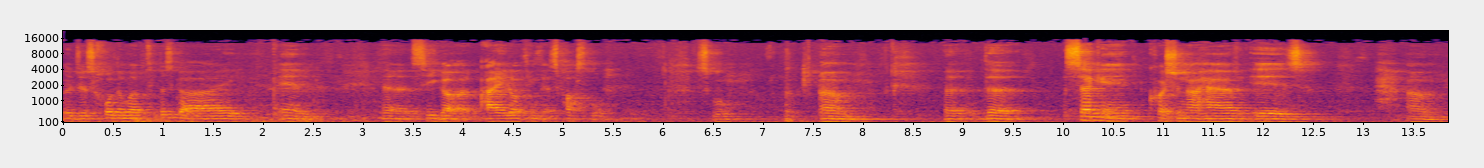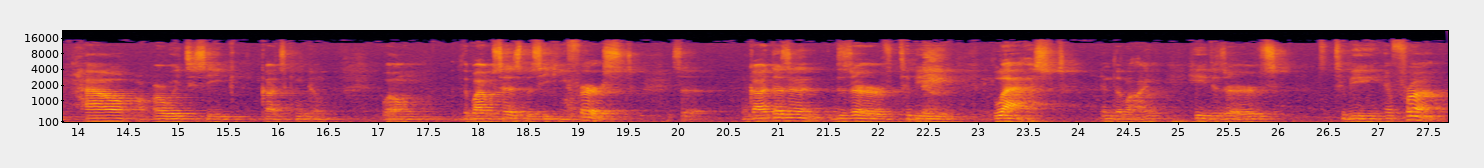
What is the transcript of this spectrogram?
would just hold them up to the sky and uh, see God, I don't think that's possible. So, um, the second question I have is um, how are we to seek God's kingdom? Well, the Bible says, but seek ye first. So God doesn't deserve to be last in the line, He deserves to be in front.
